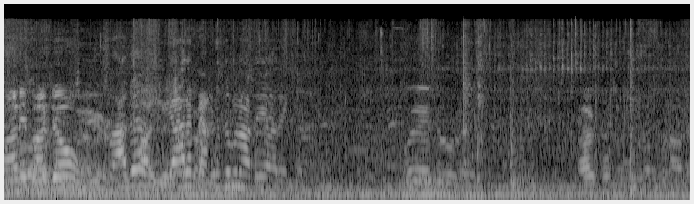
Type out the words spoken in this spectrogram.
पानी है यार पैकेट तो बना दे यार एक। ओए ज़रूर है। हर कौन बना ले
